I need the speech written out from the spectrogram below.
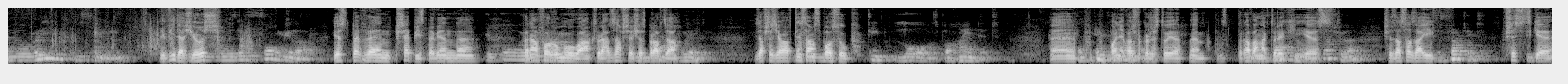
And already you can see I widać już, jest pewien przepis, pewien, e, pewna formuła, która zawsze się sprawdza, zawsze działa w ten sam sposób, e, ponieważ wykorzystuje em, prawa, na których jest, się zasadza i wszystkie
